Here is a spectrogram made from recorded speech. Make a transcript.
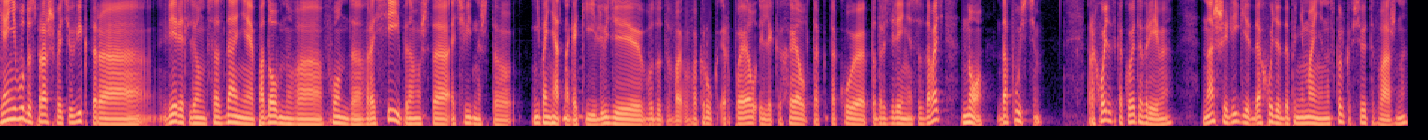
Я не буду спрашивать у Виктора, верит ли он в создание подобного фонда в России, потому что очевидно, что непонятно, какие люди будут вокруг РПЛ или КХЛ так, такое подразделение создавать. Но, допустим, проходит какое-то время, наши лиги доходят до понимания, насколько все это важно,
